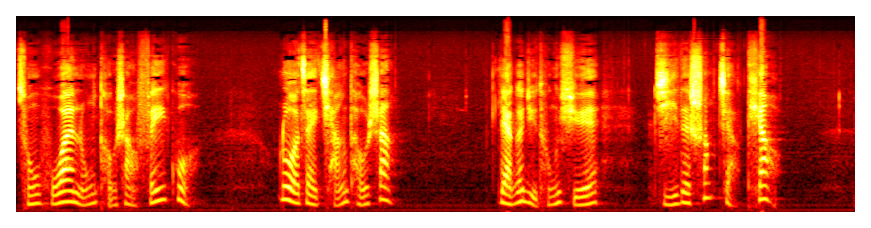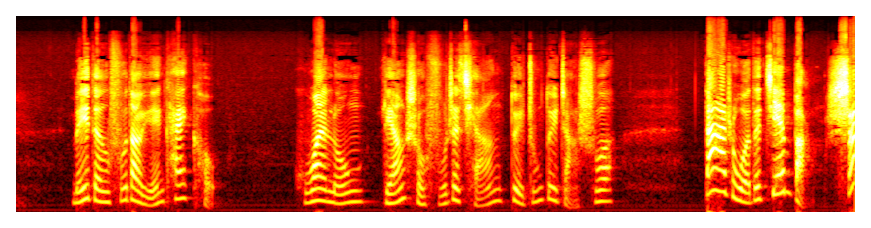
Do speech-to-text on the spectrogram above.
从胡万龙头上飞过。落在墙头上，两个女同学急得双脚跳。没等辅导员开口，胡万龙两手扶着墙，对中队长说：“搭着我的肩膀上。”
